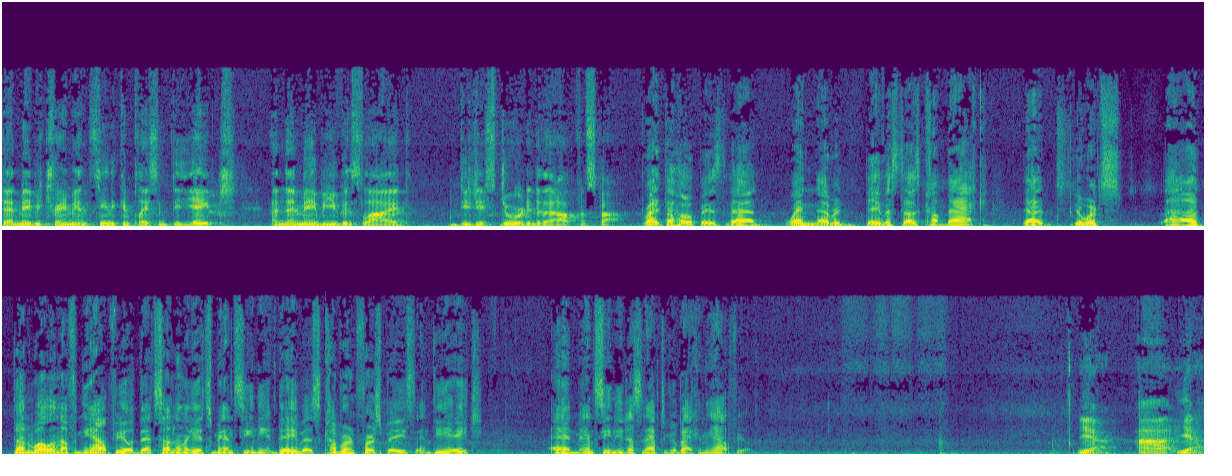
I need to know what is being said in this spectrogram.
then maybe Trey Mancini can play some DH, and then maybe you can slide DJ Stewart into the outfield spot. Right. The hope is that whenever Davis does come back, that Stewart's uh, done well enough in the outfield that suddenly it's Mancini and Davis covering first base and DH, and Mancini doesn't have to go back in the outfield. Yeah, uh, yeah,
